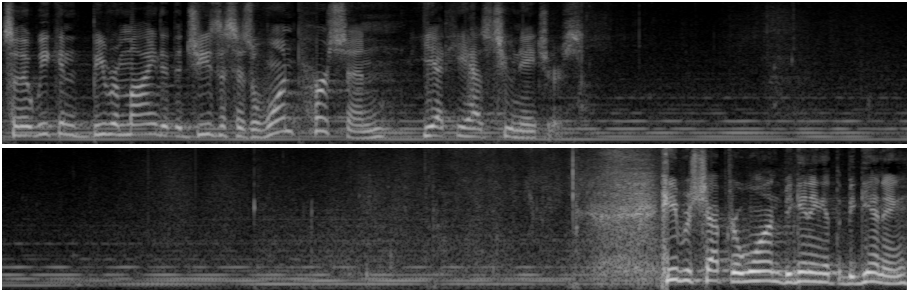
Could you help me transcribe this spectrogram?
so that we can be reminded that Jesus is one person, yet he has two natures. Hebrews chapter 1, beginning at the beginning.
